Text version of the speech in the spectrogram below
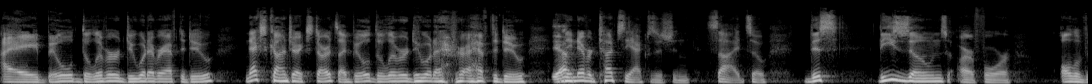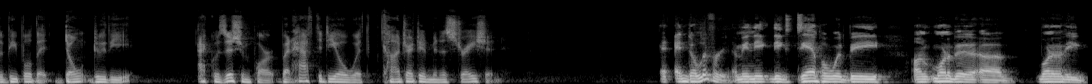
I build, deliver, do whatever I have to do. Next contract starts, I build, deliver, do whatever I have to do. Yeah. And they never touch the acquisition side. So this these zones are for all of the people that don't do the acquisition part but have to deal with contract administration. and, and delivery. I mean, the, the example would be on one of the uh, one of the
